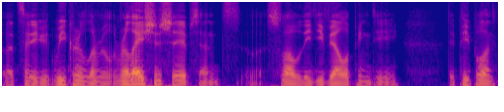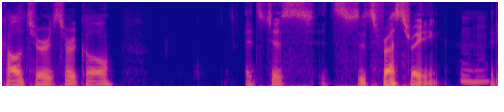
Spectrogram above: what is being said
let's say weaker l- relationships and slowly developing the the people and culture circle it's just it's it's frustrating Mhm. it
